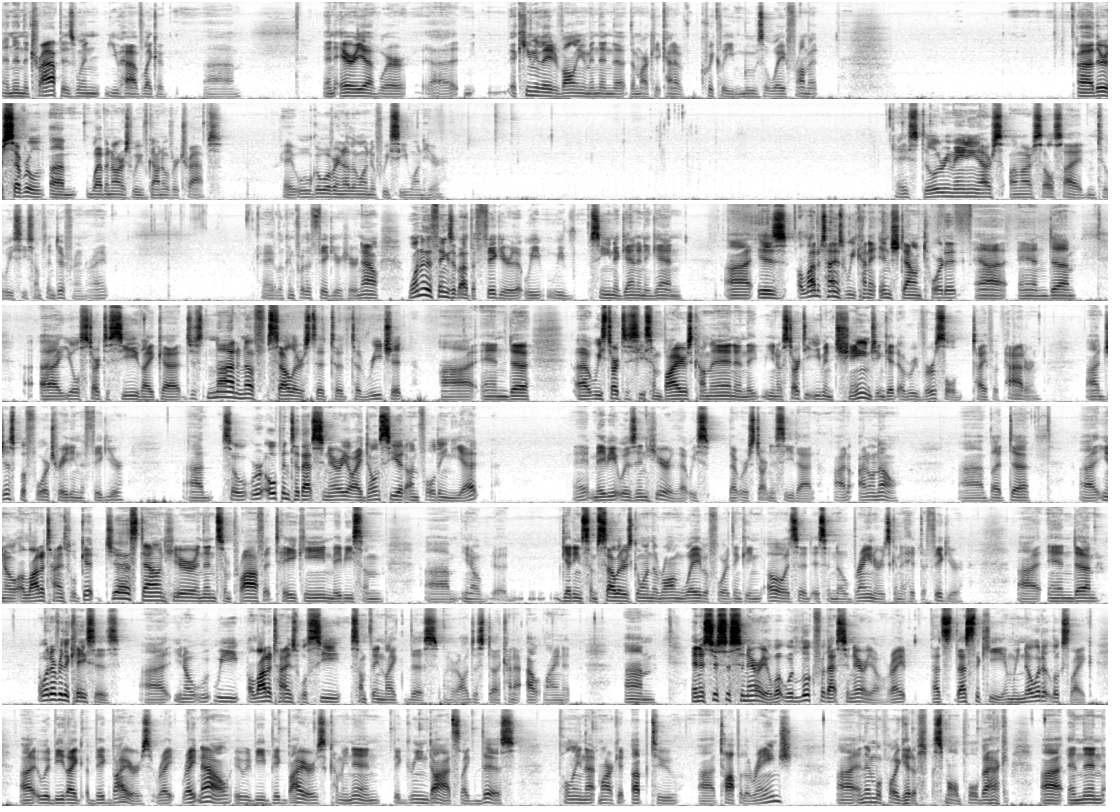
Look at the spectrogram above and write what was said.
And then the trap is when you have like a um, an area where uh, accumulated volume and then the, the market kind of quickly moves away from it. Uh, there are several um, webinars we've gone over traps. Okay, we'll go over another one if we see one here. Okay, still remaining our, on our sell side until we see something different, right? Okay looking for the figure here. Now one of the things about the figure that we we've seen again and again uh, is a lot of times we kind of inch down toward it uh, and um, uh, you'll start to see like uh, just not enough sellers to, to, to reach it uh, and uh, we start to see some buyers come in and they you know start to even change and get a reversal type of pattern just before trading the figure uh, so we're open to that scenario. I don't see it unfolding yet. Okay? Maybe it was in here that we that we're starting to see that. I don't I don't know, uh, but uh, uh, you know, a lot of times we'll get just down here and then some profit taking, maybe some, um, you know, uh, getting some sellers going the wrong way before thinking, oh, it's a it's a no-brainer, it's going to hit the figure, and um, whatever the case is, uh, you know, we a lot of times we'll see something like this. Or I'll just uh, kind of outline it, um, and it's just a scenario. What would look for that scenario, right? That's that's the key, and we know what it looks like uh, it would be like big buyers right right now it would be big buyers coming in big green dots like this pulling that market up to uh, top of the range uh, and then we'll probably get a, a small pullback and then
